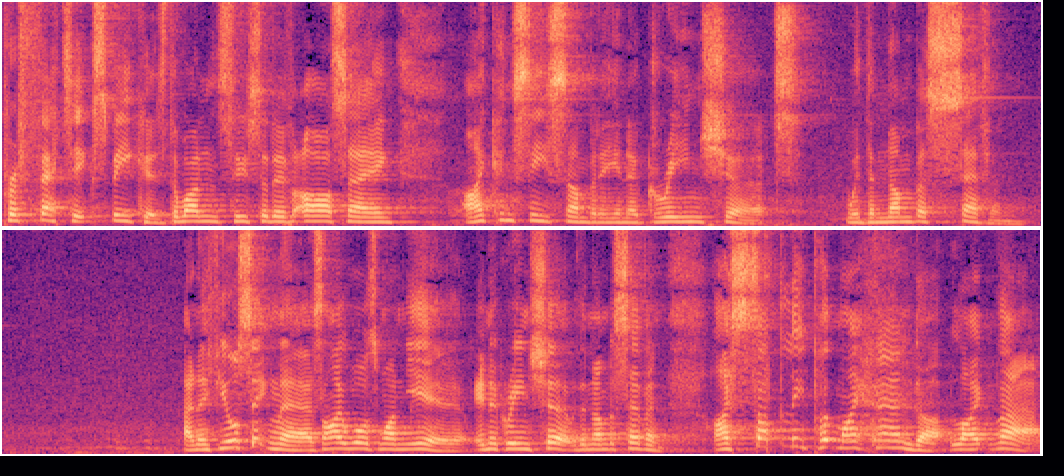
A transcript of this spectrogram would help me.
prophetic speakers, the ones who sort of are saying, I can see somebody in a green shirt with the number seven and if you're sitting there, as I was one year, in a green shirt with a number seven, I subtly put my hand up like that,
